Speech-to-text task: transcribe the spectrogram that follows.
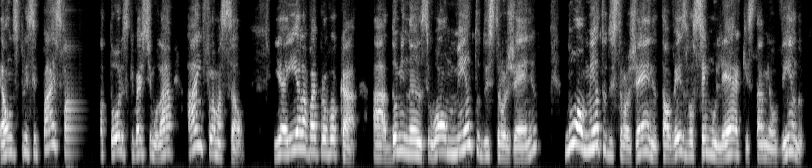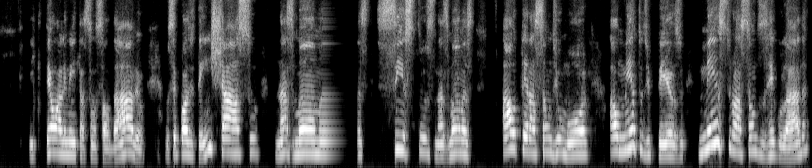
é um dos principais fatores que vai estimular a inflamação. E aí ela vai provocar a dominância, o aumento do estrogênio. No aumento do estrogênio, talvez você, mulher que está me ouvindo e que tem uma alimentação saudável, você pode ter inchaço nas mamas, cistos nas mamas, alteração de humor, aumento de peso, menstruação desregulada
